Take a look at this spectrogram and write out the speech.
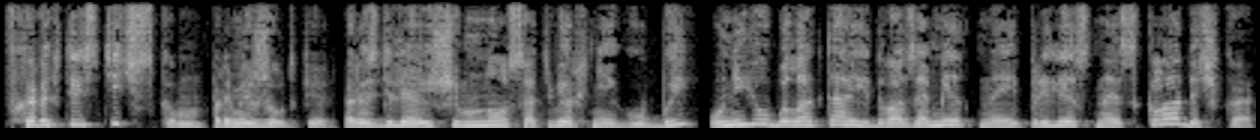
В характеристическом промежутке, разделяющем нос от верхней губы, у нее была та едва заметная и прелестная складочка,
